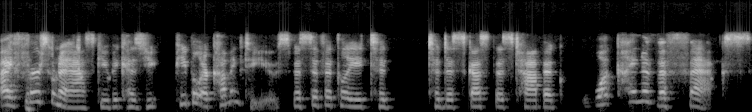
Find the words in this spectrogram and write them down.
I first want to ask you because you, people are coming to you specifically to to discuss this topic. What kind of effects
